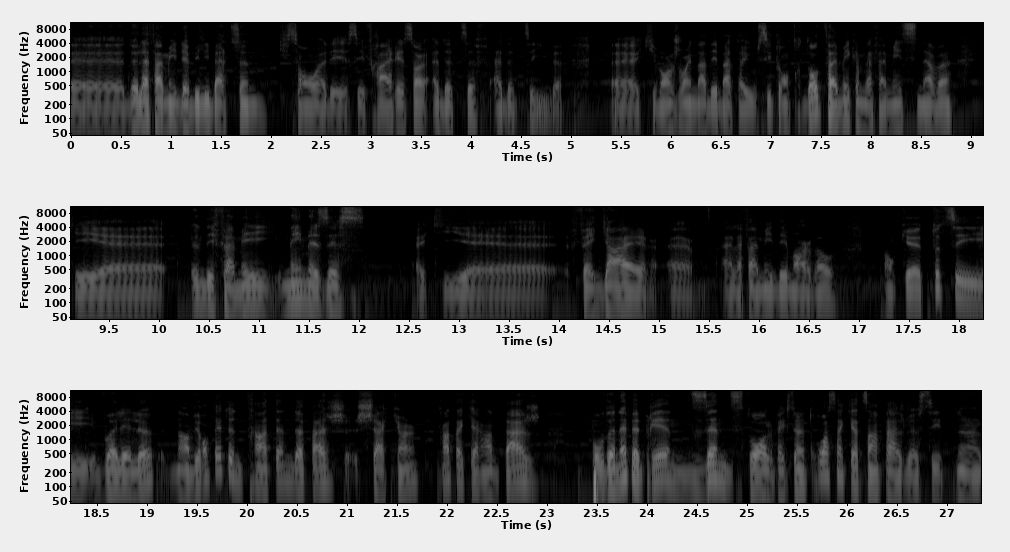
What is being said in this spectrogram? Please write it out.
de la famille de Billy Batson, qui sont les- ses frères et sœurs adoptifs, adoptives, euh, qui vont joindre dans des batailles aussi contre d'autres familles comme la famille Sinava, qui est euh, une des familles Nemesis, euh, qui fait guerre à la famille des Marvel. Donc, tous ces volets-là, d'environ peut-être une trentaine de pages chacun, 30 à 40 pages, pour donner à peu près une dizaine d'histoires. Fait que c'est un 300-400 pages. C'est un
